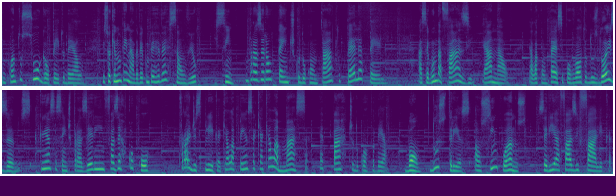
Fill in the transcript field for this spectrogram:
enquanto suga o peito dela. Isso aqui não tem nada a ver com perversão, viu? E sim, um prazer autêntico do contato pele a pele. A segunda fase é anal. Ela acontece por volta dos dois anos. A criança sente prazer em fazer cocô. Freud explica que ela pensa que aquela massa é parte do corpo dela. Bom, dos 3 aos 5 anos seria a fase fálica.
